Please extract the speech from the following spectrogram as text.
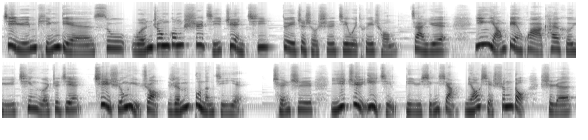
纪云评点苏文忠公诗集卷七，对这首诗极为推崇，赞曰：“阴阳变化开合于青娥之间，气雄雨壮，人不能及也。”全诗一句一景，比喻形象，描写生动，使人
